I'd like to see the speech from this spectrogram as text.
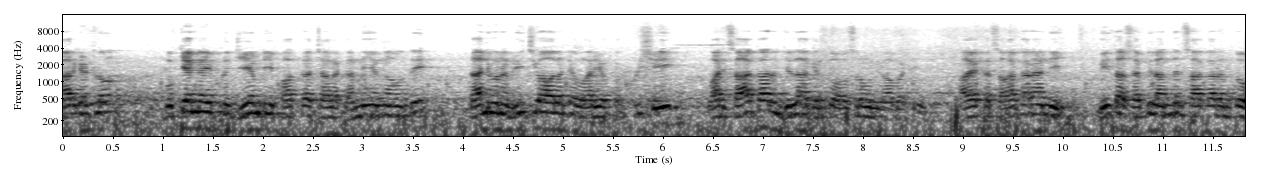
టార్గెట్లో ముఖ్యంగా ఇప్పుడు జిఎండి పాత్ర చాలా గణనీయంగా ఉంది. దాన్ని మనం రీచ్ కావాలంటే వారి యొక్క కృషి వారి సహకారం జిల్లాకు ఎంతో అవసరం ఉంది కాబట్టి ఆ యొక్క సహకారాన్ని మిగతా సభ్యులందరి సహకారంతో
